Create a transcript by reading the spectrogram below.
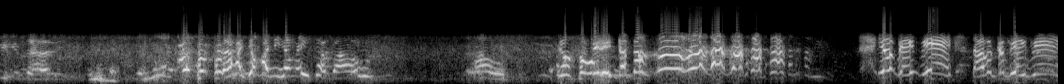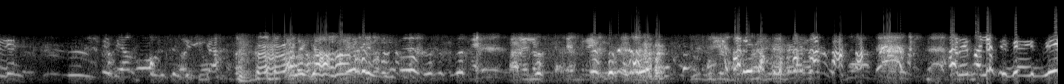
Isa. Bakit yung kanila may sabaw? Wow. Kumilig na ka! yung baby! Tawag ka baby! Hindi ako. Sige ka. Ano ka? Ari pa. Ari pala si baby!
